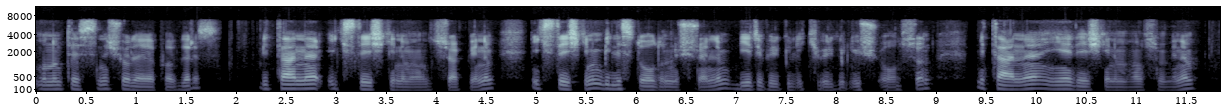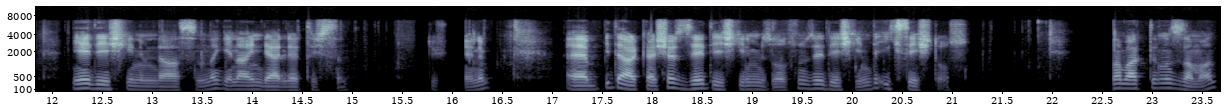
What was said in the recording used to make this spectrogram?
bunun testini şöyle yapabiliriz. Bir tane x değişkenim olacak benim. x değişkenin bir liste olduğunu düşünelim. 1,2,3 olsun. Bir tane y değişkenim olsun benim. y değişkenim de aslında gene aynı değerleri taşısın. Düşünelim. Ee, bir de arkadaşlar z değişkenimiz olsun. z değişkeni de x'e eşit olsun. Buna baktığımız zaman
